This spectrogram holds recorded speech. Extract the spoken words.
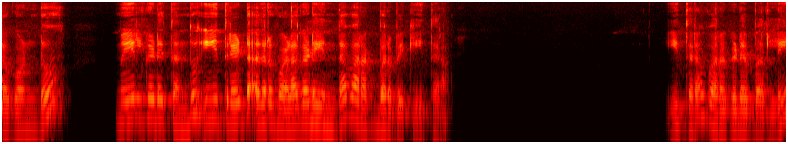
ತಗೊಂಡು ಮೇಲ್ಗಡೆ ತಂದು ಈ ಥ್ರೆಡ್ ಅದರ ಒಳಗಡೆಯಿಂದ ಹೊರಗೆ ಬರಬೇಕು ಈ ಥರ ಈ ಥರ ಹೊರಗಡೆ ಬರಲಿ.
